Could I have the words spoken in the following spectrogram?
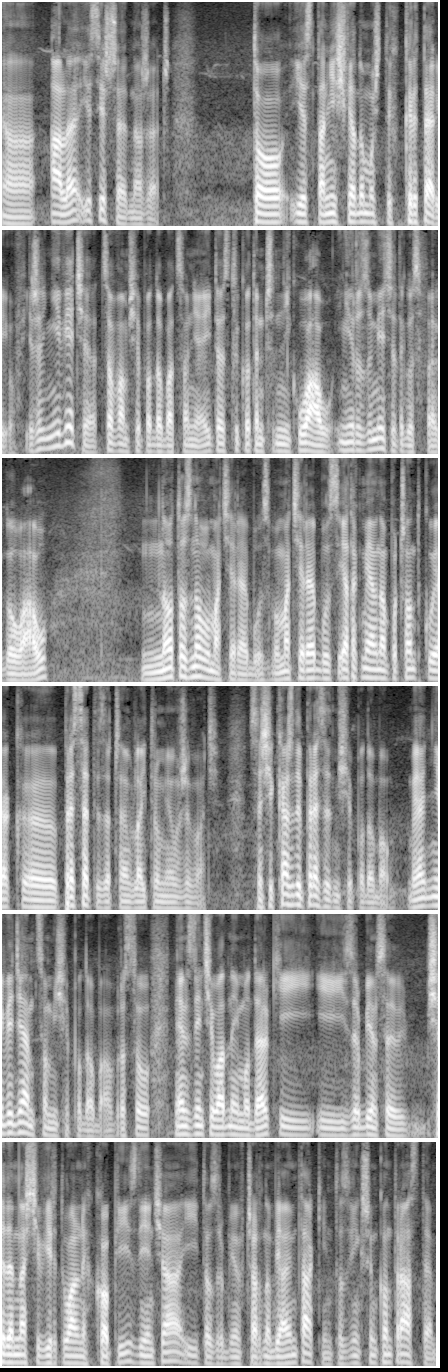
E, ale jest jeszcze jedna rzecz. To jest ta nieświadomość tych kryteriów. Jeżeli nie wiecie, co Wam się podoba, co nie, i to jest tylko ten czynnik wow, i nie rozumiecie tego swojego wow, no to znowu macie rebus, bo macie rebus. Ja tak miałem na początku, jak e, presety zacząłem w Lightroomie używać. W sensie każdy preset mi się podobał, bo ja nie wiedziałem, co mi się podoba. Po prostu miałem zdjęcie ładnej modelki i, i zrobiłem sobie 17 wirtualnych kopii zdjęcia i to zrobiłem w czarno-białym takim, to z większym kontrastem,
